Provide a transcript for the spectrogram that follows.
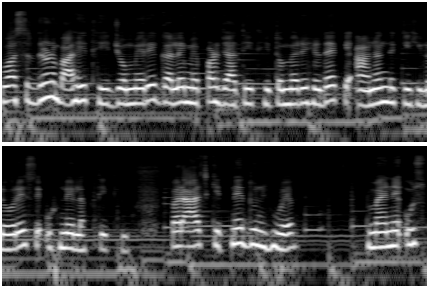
वह सुदृढ़ बाही थी, जो मेरे गले में पड़ जाती थी तो मेरे हृदय के आनंद की हिलोरे से उठने लगती थी। पर आज कितने दिन हुए, मैंने उस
